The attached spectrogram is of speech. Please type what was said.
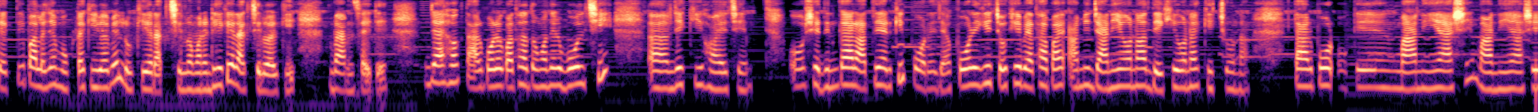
দেখতেই পারলে যে মুখটা কীভাবে লুকিয়ে রাখছিল মানে ঢেকে রাখছিল আর কি বাম সাইডে যাই হোক, তারপরে কথা তোমাদের বলছি যে কি হয়েছে। ও সেদিনকার রাতে আর কি পড়ে যায়। পড়ে গিয়ে চোখে ব্যথা পায়, আমি জানিও না, দেখিও না, কিছু না। তারপর ওকে মা নিয়ে আসে, মা নিয়ে আসে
